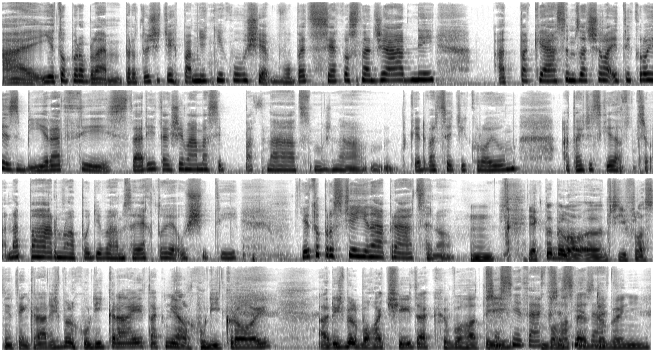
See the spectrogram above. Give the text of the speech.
A je to problém, protože těch pamětníků už je vůbec jako snad žádný a tak já jsem začala i ty kroje sbírat, ty starý, takže mám asi 15, možná ke 20 krojům a tak vždycky třeba na párnu a podívám se, jak to je ušitý. Je to prostě jiná práce, no. Hmm. Jak to bylo uh, dřív vlastně tenkrát? Když byl chudý kraj, tak měl chudý kroj a když byl bohatší, tak bohatý, přesně tak, bohaté přesně zdobení. Tak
